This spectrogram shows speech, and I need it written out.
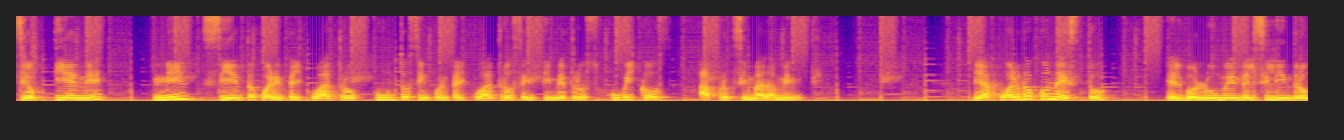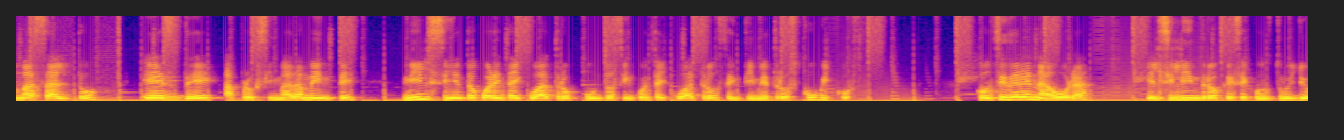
se obtiene 1144.54 centímetros cúbicos aproximadamente. De acuerdo con esto, el volumen del cilindro más alto es de aproximadamente 1144.54 centímetros cúbicos. Consideren ahora el cilindro que se construyó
